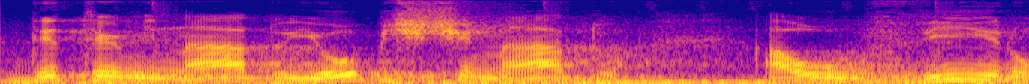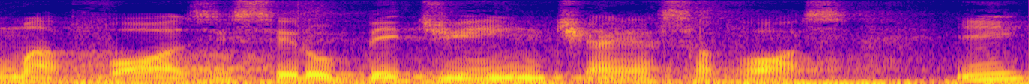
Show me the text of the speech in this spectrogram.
determinado e obstinado a ouvir uma voz e ser obediente a essa voz. E,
